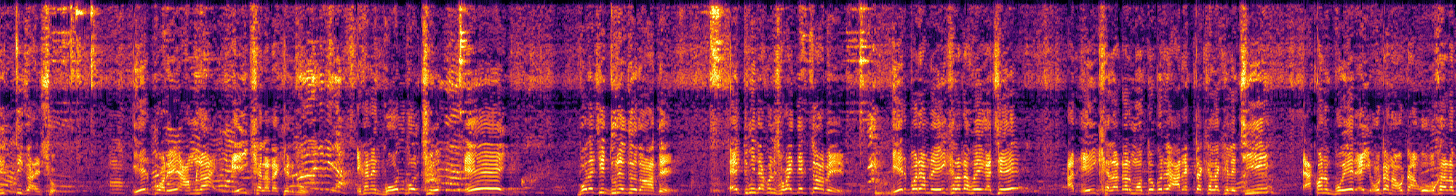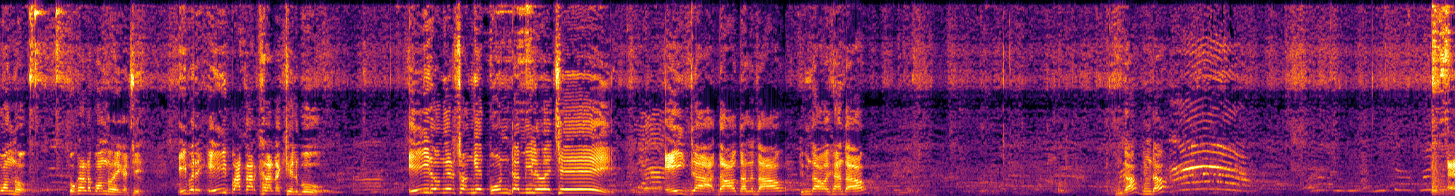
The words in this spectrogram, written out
ঋত্বিকা, এসো। এরপরে আমরা এই খেলাটা খেলব। এখানে গোল গোল ছিল। এই, বলেছি দূরে দূরে দাঁড়াতে। এই, তুমি দেখো সবাই দেখতে হবে। এরপরে আমরা এই খেলাটা হয়ে গেছে। আর এই খেলাটার মতো করে আরেকটা খেলা খেলেছি। এখন বইয়ের এই ওটা না, ওটা, ও খেলাটা বন্ধ। ও খেলাটা বন্ধ হয়ে গেছে। এইবারে এই পাতার খেলাটা খেলব। এই রঙের সঙ্গে কোনটা মিল হয়েছে? এইটা। দাও তাহলে দাও। তুমি দাও, এখানে দাও। দাও, তুমি দাও।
